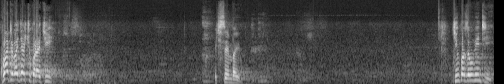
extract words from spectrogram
kuba tebajja kukikola ki? Ekisembayo kinkoze bubi nti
